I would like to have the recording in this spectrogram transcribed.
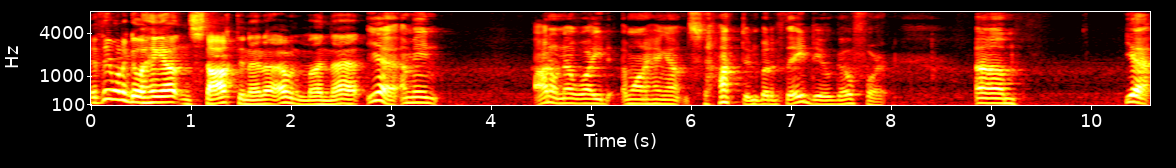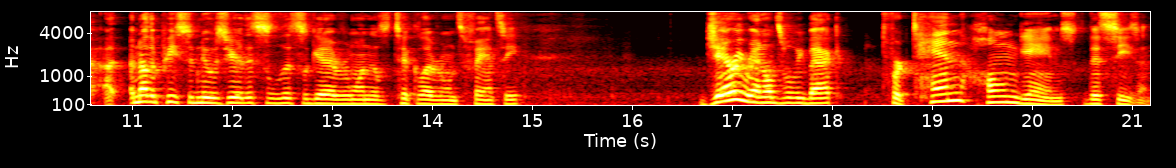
If they want to go hang out in Stockton, I, I wouldn't mind that. Yeah, I mean, I don't know why you'd want to hang out in Stockton, but if they do, go for it. Um, yeah, another piece of news here. This will this will get everyone. This will tickle everyone's fancy. Jerry Reynolds will be back for ten home games this season.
